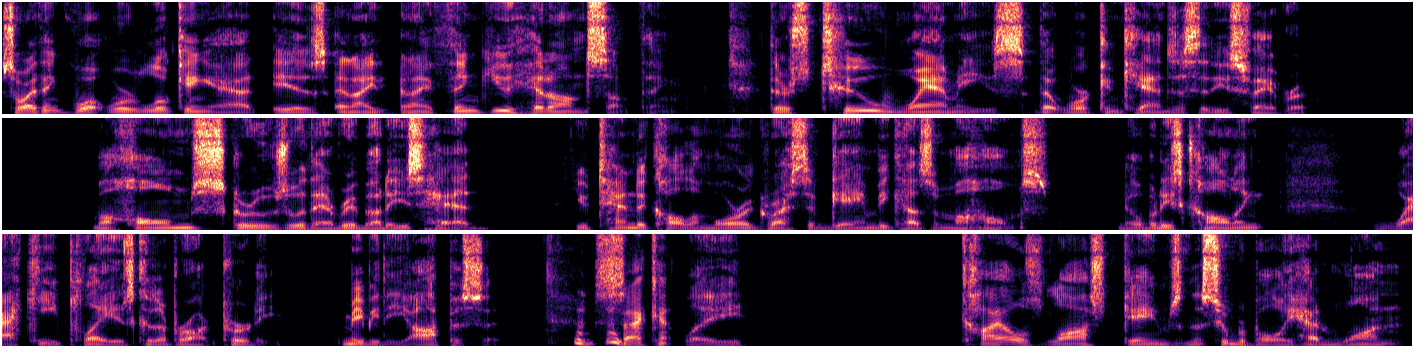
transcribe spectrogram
So I think what we're looking at is, and I and I think you hit on something. There's two whammies that work in Kansas City's favor. Mahomes screws with everybody's head. You tend to call a more aggressive game because of Mahomes. Nobody's calling wacky plays because of Brock Purdy. Maybe the opposite. Secondly, Kyle's lost games in the Super Bowl. He had one.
